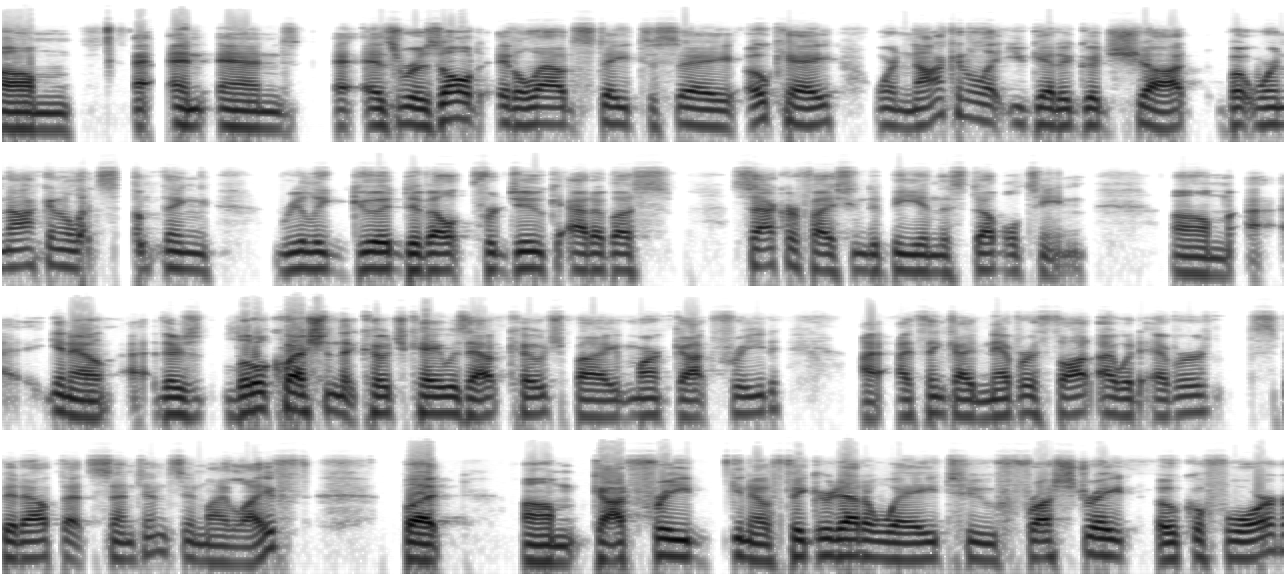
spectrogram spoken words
Um, and and as a result, it allowed State to say, okay, we're not going to let you get a good shot, but we're not going to let something really good develop for Duke out of us sacrificing to be in this double team. Um, you know, there's little question that Coach K was out coached by Mark Gottfried. I, I, think I never thought I would ever spit out that sentence in my life, but um, Gottfried, you know, figured out a way to frustrate Okafor,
